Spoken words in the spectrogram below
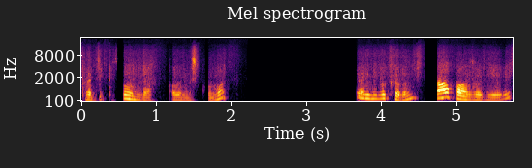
pratik. Sonunda alınmış konu. Şöyle bir bakalım. Daha fazla diyoruz.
